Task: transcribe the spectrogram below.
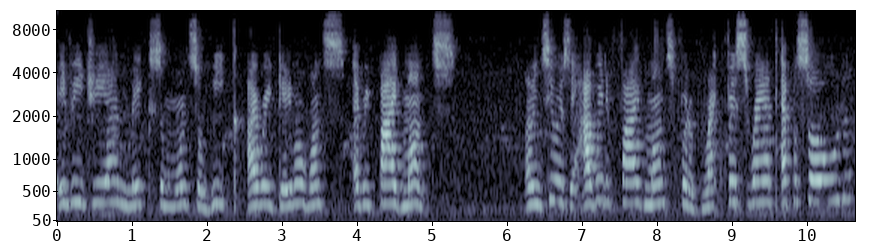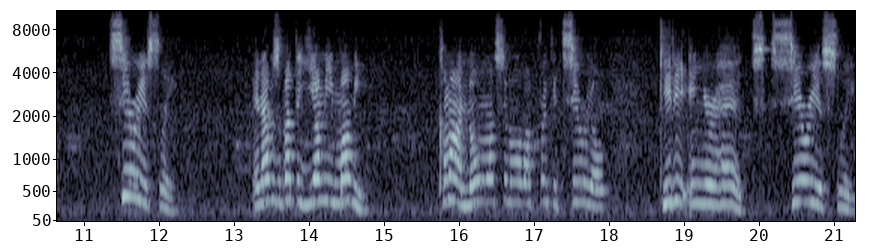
AVGN makes them once a week. Irate Gamer once every five months. I mean, seriously, I waited five months for the breakfast rant episode. Seriously. And that was about the yummy mummy. Come on, no one wants to know about freaking cereal. Get it in your heads. Seriously.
